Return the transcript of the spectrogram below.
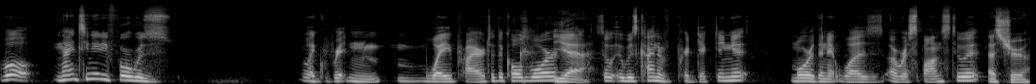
Well, 1984 was like written way prior to the Cold War. Yeah, So it was kind of predicting it more than it was a response to it. that's true.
